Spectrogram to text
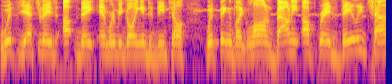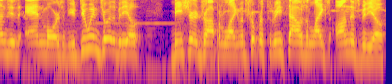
with yesterday's update, and we're gonna be going into detail with things like law and bounty upgrades, daily challenges, and more. So if you do enjoy the video, be sure to drop it a like. Let's go for 3,000 likes on this video,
